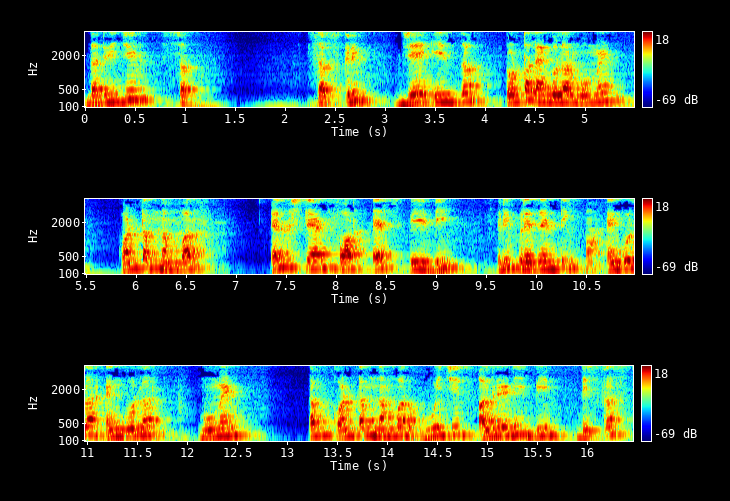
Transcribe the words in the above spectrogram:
the rigid sub subscript J is the total angular moment quantum number L stand for SPD representing angular angular momentum quantum number which is already been discussed.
